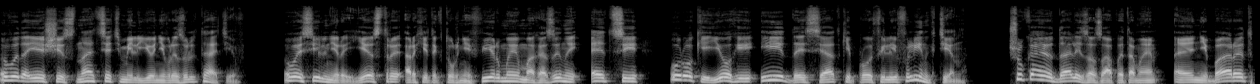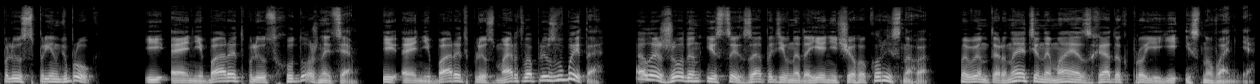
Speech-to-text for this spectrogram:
видає 16 мільйонів результатів, весільні реєстри, архітектурні фірми, магазини Etsy, уроки йоги і десятки профілів LinkedIn. Шукаю далі за запитами Енні Барретт плюс Спрінгбрук, і Енні Барретт плюс художниця, і Енні Барретт плюс мертва плюс вбита. Але жоден із цих запитів не дає нічого корисного. В інтернеті немає згадок про її існування.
